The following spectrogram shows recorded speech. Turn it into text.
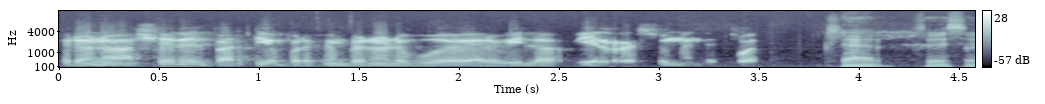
pero no, ayer el partido, por ejemplo, no lo pude ver, vi, vi el resumen después. Claro, sí, sí.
